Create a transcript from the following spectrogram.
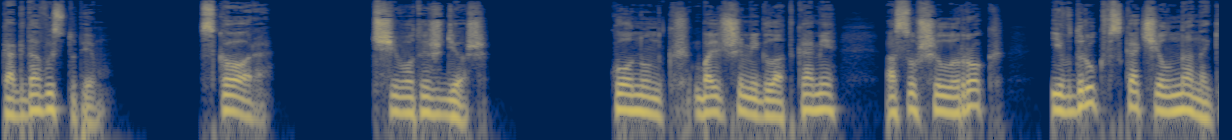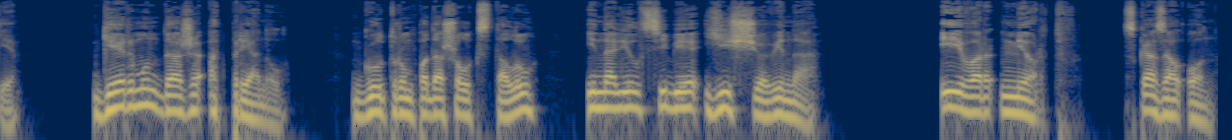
Когда выступим? Скоро. Чего ты ждешь? Конунг большими глотками осушил рог и вдруг вскочил на ноги. Гермун даже отпрянул. Гутрум подошел к столу и налил себе еще вина. «Ивар мертв», — сказал он.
